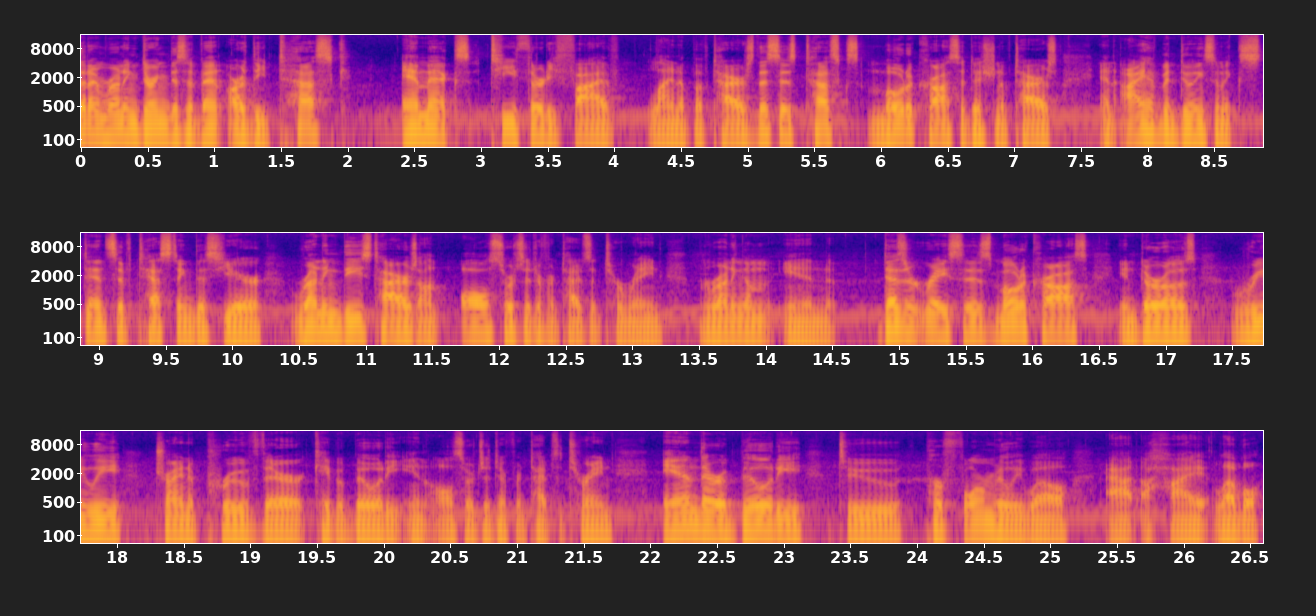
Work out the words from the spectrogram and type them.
That I'm running during this event are the Tusk MX T35 lineup of tires. This is Tusk's motocross edition of tires, and I have been doing some extensive testing this year, running these tires on all sorts of different types of terrain. Been running them in desert races, motocross, enduros, really trying to prove their capability in all sorts of different types of terrain and their ability to perform really well at a high level.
